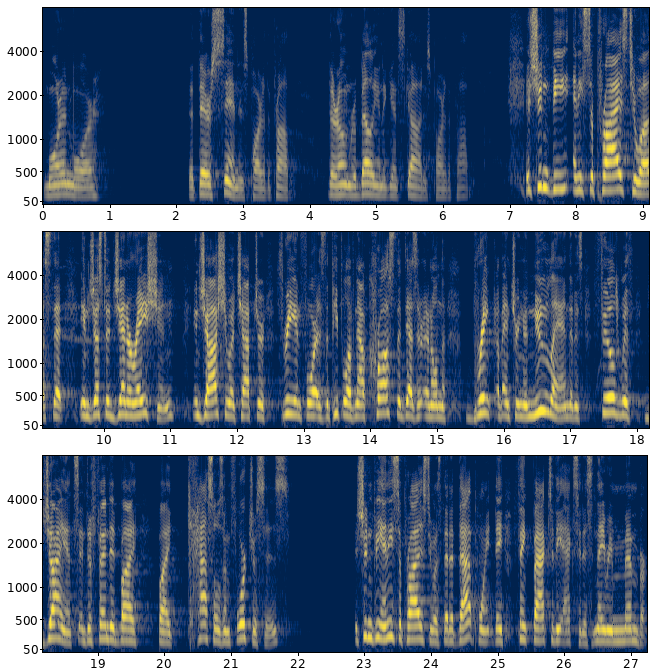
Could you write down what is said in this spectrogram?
more and more that their sin is part of the problem. Their own rebellion against God is part of the problem. It shouldn't be any surprise to us that in just a generation, in Joshua chapter 3 and 4, as the people have now crossed the desert and on the brink of entering a new land that is filled with giants and defended by by castles and fortresses, it shouldn't be any surprise to us that at that point they think back to the Exodus and they remember.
